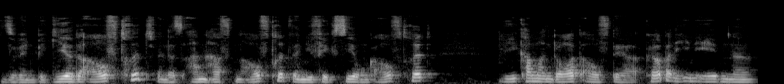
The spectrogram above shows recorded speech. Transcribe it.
Also wenn Begierde auftritt, wenn das Anhaften auftritt, wenn die Fixierung auftritt, wie kann man dort auf der körperlichen Ebene,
